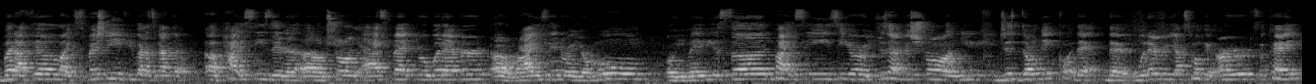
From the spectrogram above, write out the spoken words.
but I feel like, especially if you guys got the uh, Pisces in a um, strong aspect or whatever, a rising or your moon, or you maybe a sun Pisces here, or you just have a strong, you, you just don't get caught that, that whatever y'all smoking herbs, okay?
